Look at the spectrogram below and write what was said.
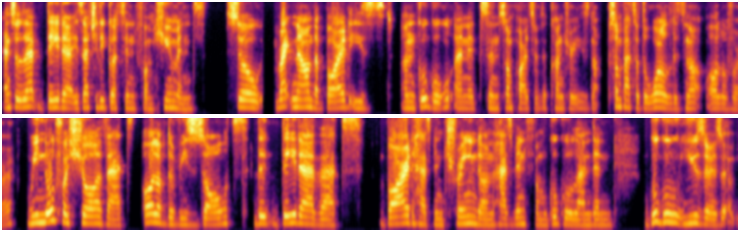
And so that data is actually gotten from humans. So right now the Bard is on Google and it's in some parts of the country, it's not some parts of the world, it's not all over. We know for sure that all of the results, the data that Bard has been trained on has been from Google and then Google users um,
